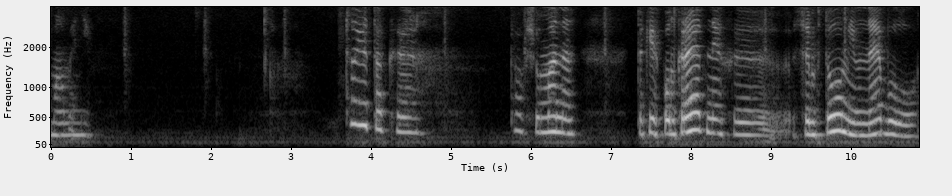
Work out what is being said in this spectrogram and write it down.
Мамині. Та є таке. Так що в мене таких конкретних е, симптомів не було.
